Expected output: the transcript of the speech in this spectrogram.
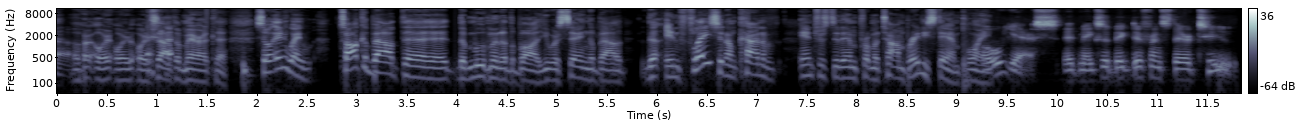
um, no. or, or, or, or, South America. So, anyway, talk about the, the movement of the ball. You were saying about the inflation. I'm kind of interested in from a Tom Brady standpoint. Oh yes, it makes a big difference there too.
